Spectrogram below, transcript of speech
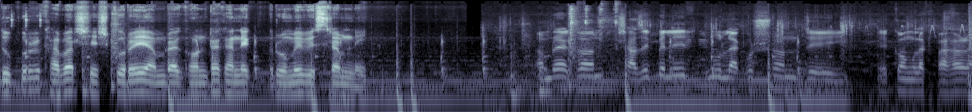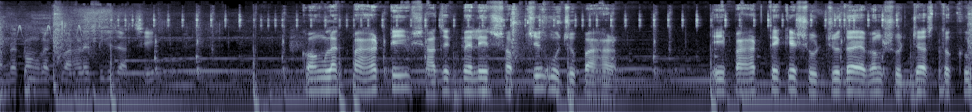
দুপুরের খাবার শেষ করে আমরা ঘন্টাখানেক রুমে বিশ্রাম নেই। আমরা এখন সাজেক ভ্যালির মূল আকর্ষণ যে কংলাক পাহাড়, আমরা কংলাক পাহাড়ের দিকে যাচ্ছি। কংলাক পাহাড়টি সাজেক ভ্যালির সবচেয়ে উঁচু পাহাড়। এই পাহাড় থেকে সূর্যোদয় এবং সূর্যাস্ত খুব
